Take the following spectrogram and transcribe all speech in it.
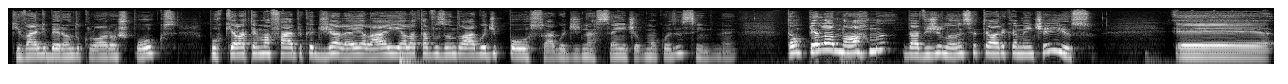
que vai liberando cloro aos poucos, porque ela tem uma fábrica de geleia lá e ela estava usando água de poço, água de nascente, alguma coisa assim, né? Então, pela norma da vigilância, teoricamente é isso. É,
